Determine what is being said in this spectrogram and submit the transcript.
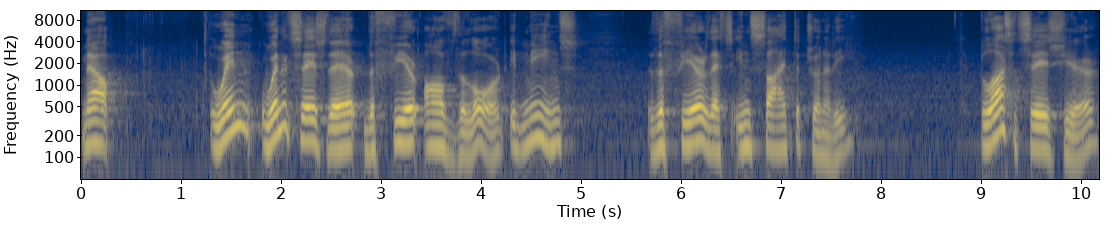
Now, when, when it says there, the fear of the Lord, it means the fear that's inside the Trinity. Plus, it says here,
